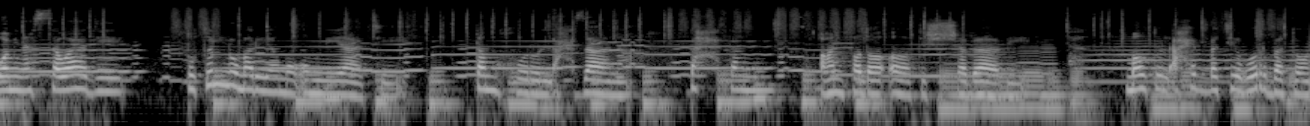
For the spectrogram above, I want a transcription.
ومن السواد تطل مريم أمنياتي تمخر الأحزان بحثا عن فضاءات الشباب. موت الأحبة غربة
